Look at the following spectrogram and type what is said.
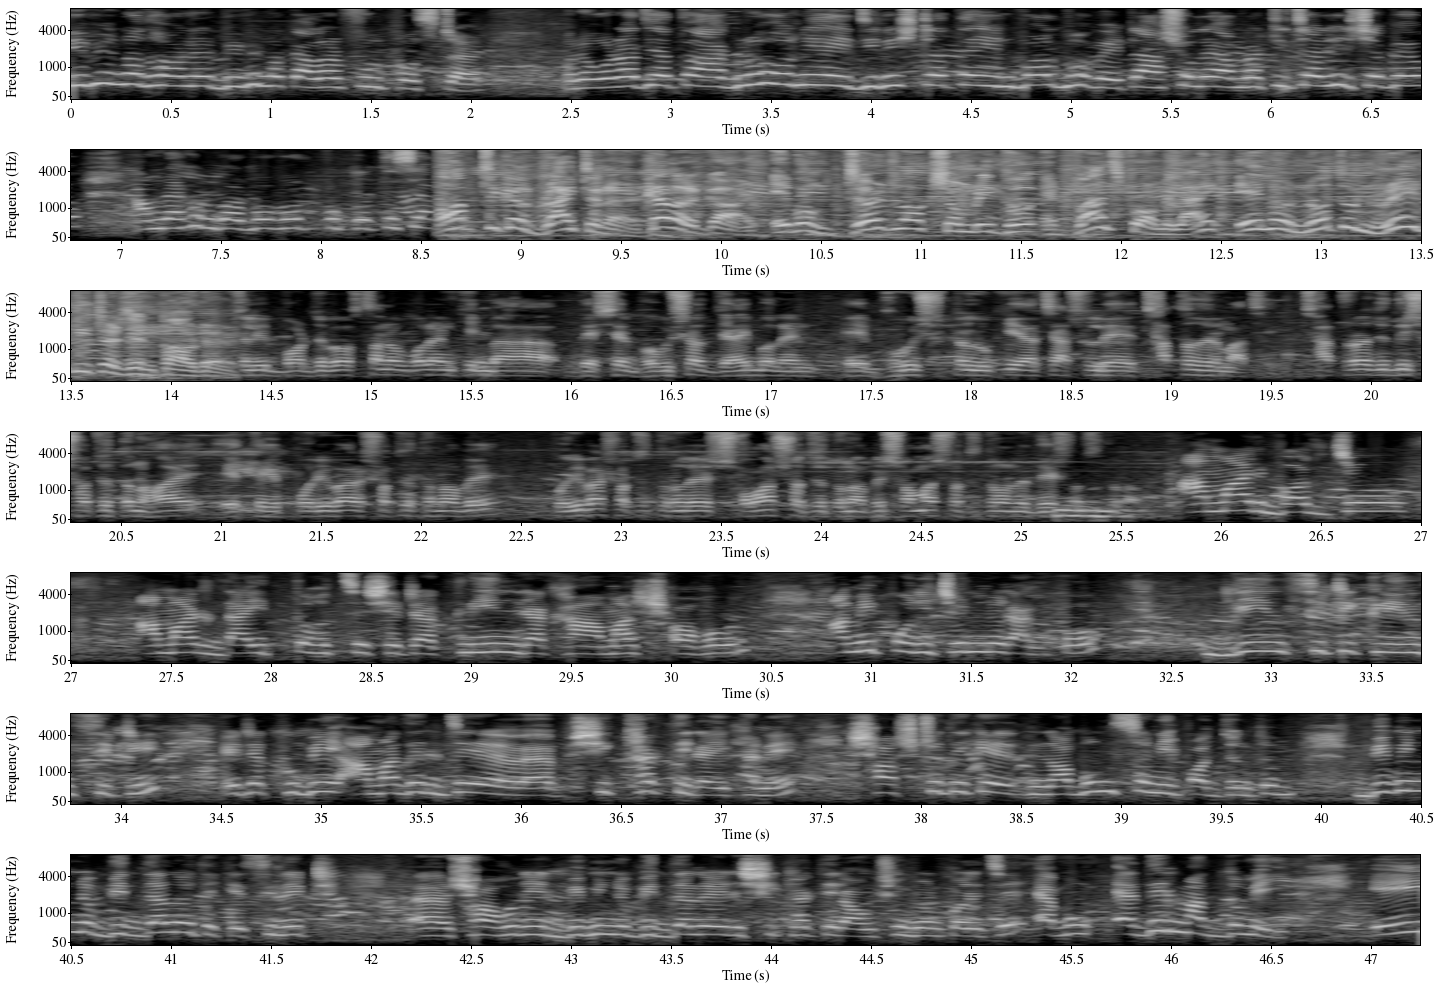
বিভিন্ন ধরনের বিভিন্ন কালারফুল পোস্টার মানে ওরা যে এত আগ্রহ নিয়ে এই জিনিসটাতে ইনভলভ হবে এটা আসলে আমরা টিচার হিসেবেও আমরা এখন গর্ববোধ করতেছি। অপটিক্যাল ব্রাইটেনার কালার গার্ড এবং জার্ড লক সমৃদ্ধ অ্যাডভান্স ফর্মুলায় এলো নতুন রে ডিটারজেন্ট পাউডার আসলে বর্জ্য ব্যবস্থাপনা বলেন কিংবা দেশের ভবিষ্যৎ যাই বলেন এই ভবিষ্যৎটা লুকিয়ে আছে আসলে ছাত্রদের মাঝে। ছাত্ররা যদি সচেতন হয় এর থেকে পরিবার সচেতন হবে। পরিবার সচেতন হলে, সমাজ সচেতন হবে, সমাজ সচেতন হলে দেশ সচেতন হবে। আমার বর্জ্য, আমার দায়িত্ব হচ্ছে সেটা ক্লিন রাখা, আমার শহর। আমি পরিচ্ছন্ন রাখব। গ্রিন সিটি ক্লিন সিটি এটা খুবই আমাদের যে শিক্ষার্থীরা এখানে ষষ্ঠ থেকে নবম শ্রেণি পর্যন্ত বিভিন্ন বিদ্যালয় থেকে সিলেট শহরের বিভিন্ন বিদ্যালয়ের শিক্ষার্থীরা অংশগ্রহণ করেছে এবং এদের মাধ্যমেই এই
